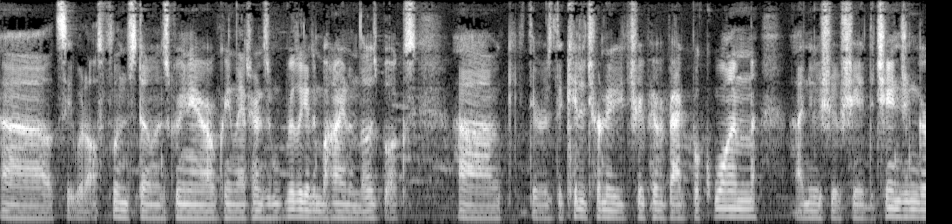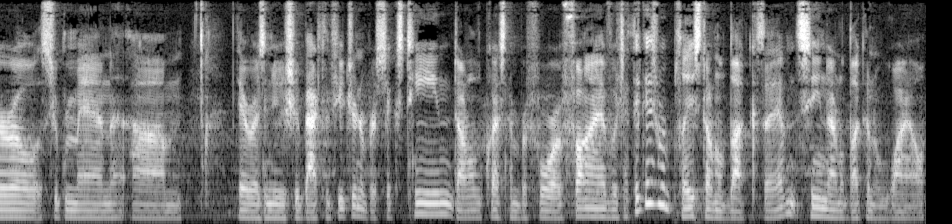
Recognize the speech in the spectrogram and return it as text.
Uh, let's see what else: Flintstones, Green Arrow, Green Lanterns. I'm really getting behind on those books. Uh, there was the Kid Eternity trade paperback book one, a new issue of Shade the Changing Girl, Superman. Um, there was a new issue of Back to the Future number 16, Donald Quest number 405, which I think has replaced Donald Duck because I haven't seen Donald Duck in a while.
